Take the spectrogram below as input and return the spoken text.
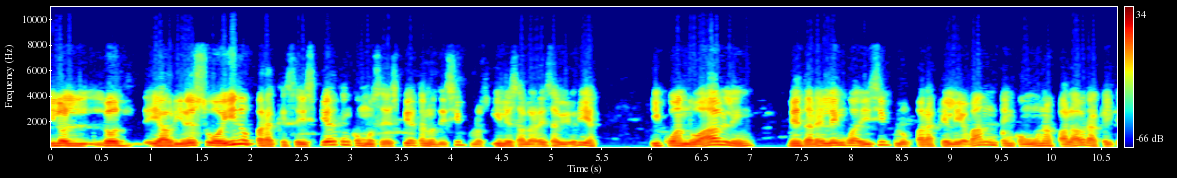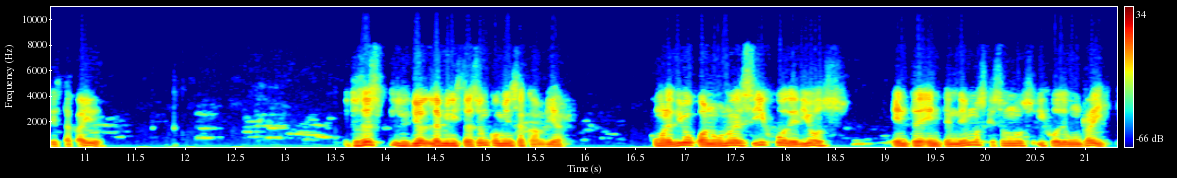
y, abriré su oído para que se despierten como se despiertan los discípulos y les hablaré sabiduría. Y cuando hablen, les daré lengua de discípulo para que levanten con una palabra aquel que está caído. Entonces la administración comienza a cambiar. Como les digo, cuando uno es hijo de Dios, entendemos que somos hijos de un rey.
